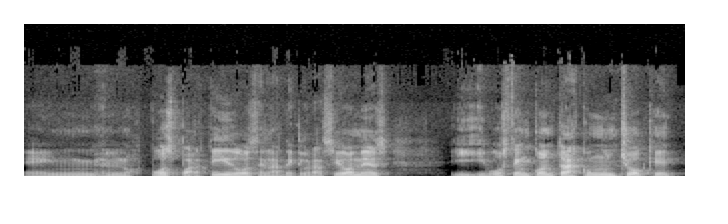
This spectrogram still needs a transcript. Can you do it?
en, en los post partidos, en las declaraciones, y, y vos te encontrás con un choque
